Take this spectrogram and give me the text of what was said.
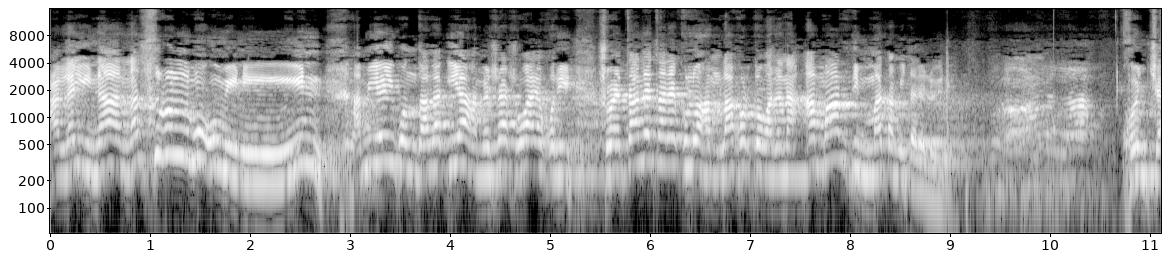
আলাইনা নাসরুল মুমিনিন। আমি এই বন্দা লাগিয়া হামেশা সহায় করি শয়তানে তারে কোনো হামলা করতে পারে না আমার জিম্মাত আমি তারে লই নি খঞ্চা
